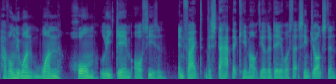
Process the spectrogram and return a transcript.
have only won one home league game all season. In fact, the stat that came out the other day was that St Johnstone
